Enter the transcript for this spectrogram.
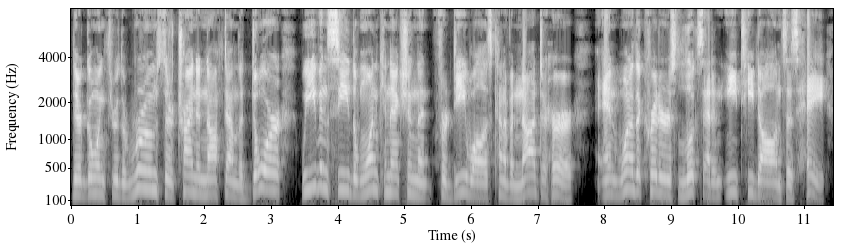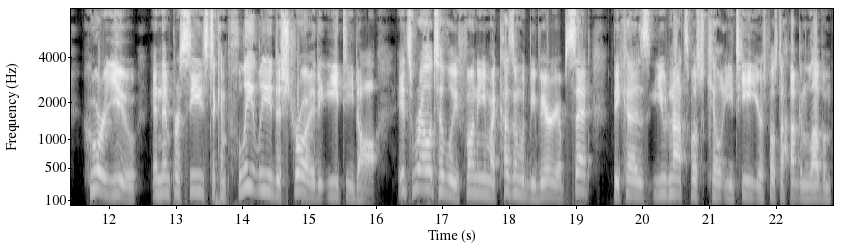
They're going through the rooms. They're trying to knock down the door. We even see the one connection that for D-Wall is kind of a nod to her. And one of the critters looks at an ET doll and says, Hey, who are you? And then proceeds to completely destroy the ET doll. It's relatively funny. My cousin would be very upset because you're not supposed to kill ET. You're supposed to hug and love him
